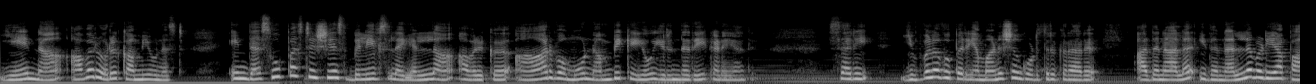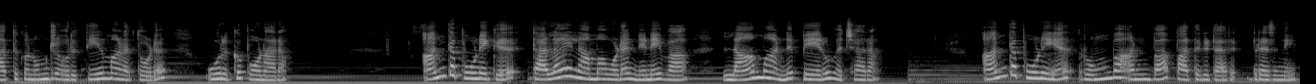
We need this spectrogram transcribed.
ஏன்னா அவர் ஒரு கம்யூனிஸ்ட். இந்த சூப்பர்ஸ்டிஷியஸ் பிலீஃப்ஸில் எல்லாம் அவருக்கு ஆர்வமோ நம்பிக்கையோ இருந்ததே கிடையாது. சரி இவ்வளவு பெரிய மனுஷன் கொடுத்துருக்கிறாரு. அதனால இதை நல்லபடியாக பார்த்துக்கணுன்ற ஒரு தீர்மானத்தோட ஊருக்கு போனாராம். அந்த பூனைக்கு தலாய் லாமாவோட நினைவா லாமான்னு பேரும் வச்சாராம். அந்த பூனையை ரொம்ப அன்பாக பார்த்துக்கிட்டாரு பிரஸ்னேவ்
